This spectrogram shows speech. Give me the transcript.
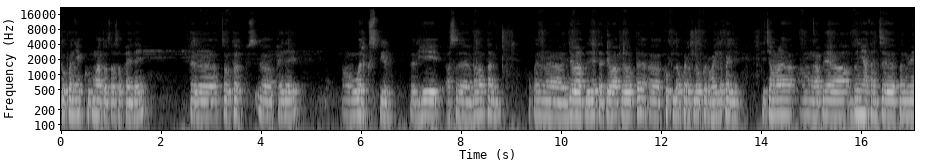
तो पण एक खूप महत्त्वाचा असा फायदा आहे. तर चौथा फायदा आहे वर्क स्पीड तर हे असं बनवताना आपण जेव्हा आपले देतात तेव्हा आपल्याला वाटतं खूप लवकरात लवकर व्हायला पाहिजे. त्याच्यामुळं मग आपल्या दोन्ही हातांचं पण वे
